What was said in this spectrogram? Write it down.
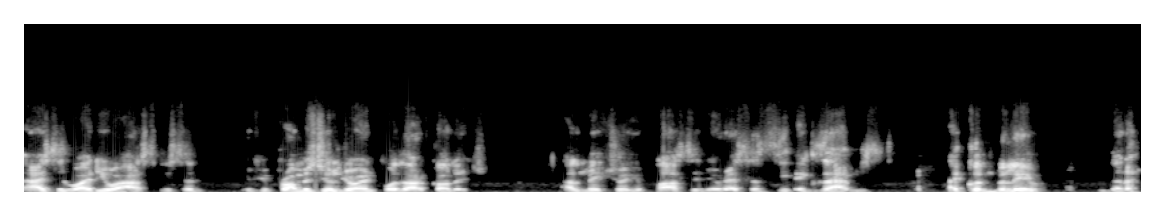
I said, why do you ask? He said, if you promise you'll join Podar College, I'll make sure you pass in your SSC exams. I couldn't believe that a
